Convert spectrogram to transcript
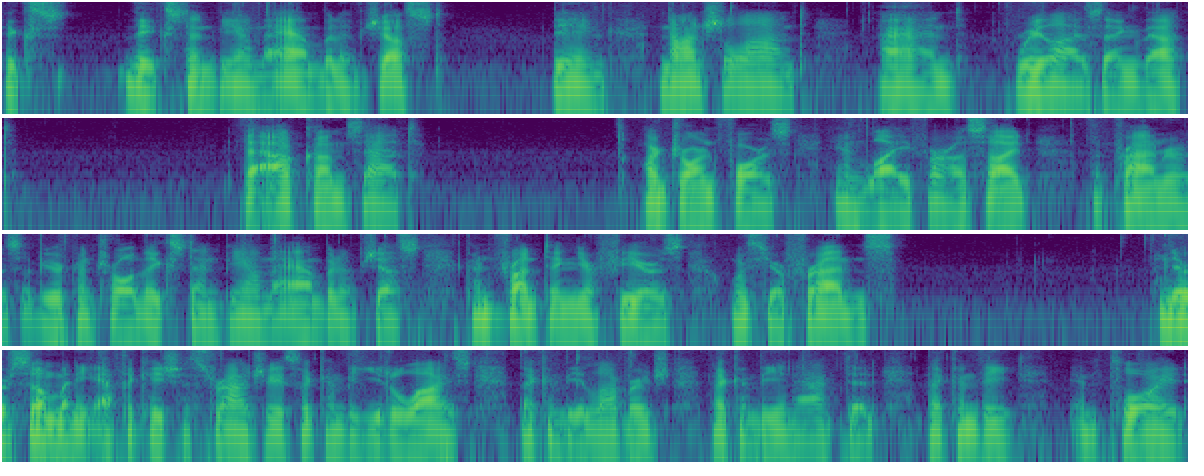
They, ex- they extend beyond the ambit of just being nonchalant and realizing that the outcomes that are drawn forth in life are outside the parameters of your control. They extend beyond the ambit of just confronting your fears with your friends there are so many efficacious strategies that can be utilized, that can be leveraged, that can be enacted, that can be employed,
